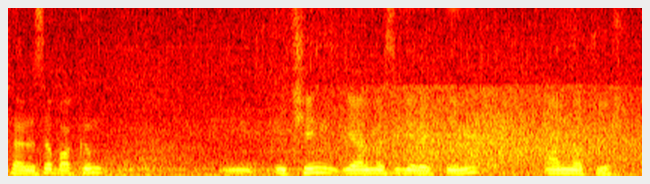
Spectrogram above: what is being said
servise bakım için gelmesi gerektiğini anlatıyor.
